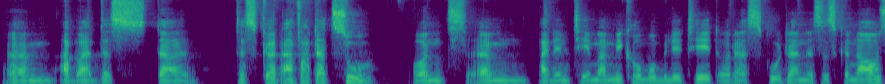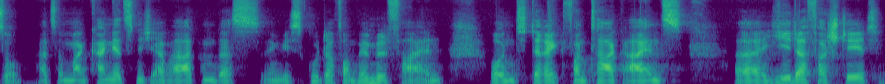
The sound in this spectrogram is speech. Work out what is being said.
Ähm, aber das, da, das gehört einfach dazu. Und ähm, bei dem Thema Mikromobilität oder Scootern ist es genauso. Also man kann jetzt nicht erwarten, dass irgendwie Scooter vom Himmel fallen und direkt von Tag eins äh, jeder versteht,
